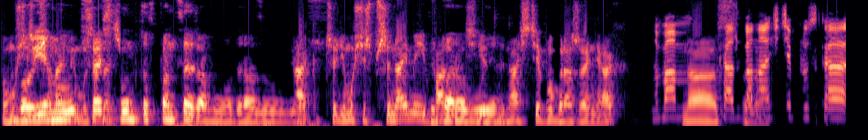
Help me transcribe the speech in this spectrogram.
Bo musisz Bo jemu mu 6 zadać... punktów pancerza mu od razu. wiesz. Tak, czyli musisz przynajmniej walnąć Wyparowuje. 11 w obrażeniach. No mam Na K12 plus K,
